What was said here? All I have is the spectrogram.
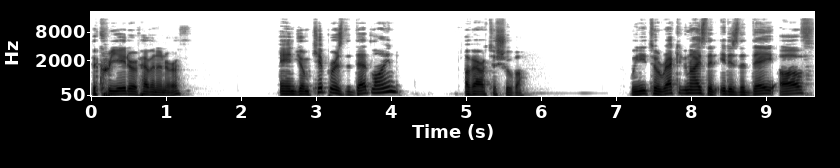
the Creator of heaven and earth, and Yom Kippur is the deadline of our teshuvah. We need to recognize that it is the day of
